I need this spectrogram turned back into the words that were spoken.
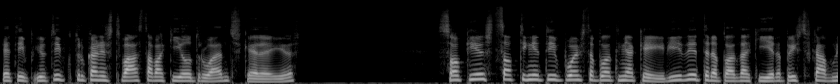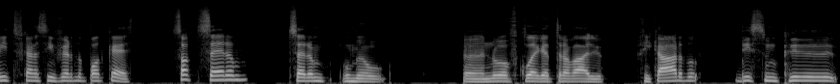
que é tipo, eu tive que trocar este vaso, estava aqui outro antes, que era este. Só que este só tinha tipo esta plantinha a cair. E de ter a planta aqui era para isto ficar bonito, ficar assim verde no podcast. Só que disseram-me, disseram o meu uh, novo colega de trabalho, Ricardo, disse-me que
